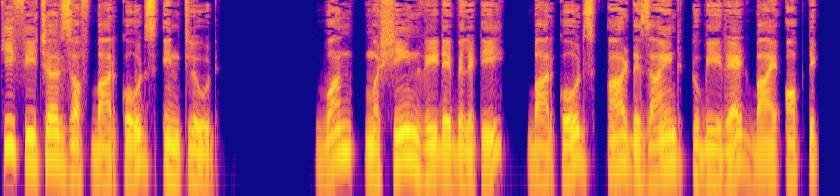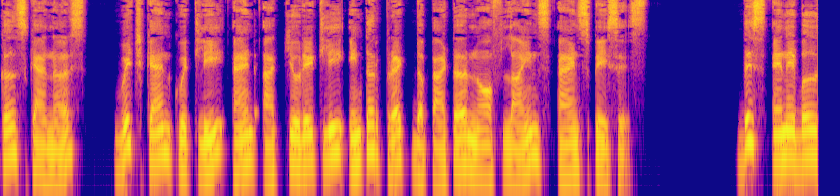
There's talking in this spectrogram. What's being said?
Key features of barcodes include 1. Machine readability. Barcodes are designed to be read by optical scanners, which can quickly and accurately interpret the pattern of lines and spaces. This enables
